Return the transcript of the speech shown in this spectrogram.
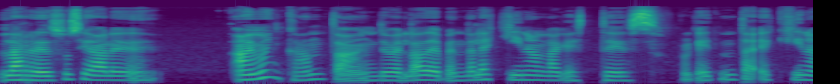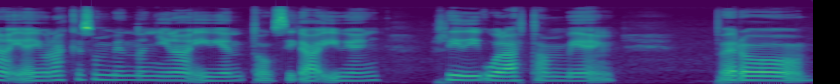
las redes sociales a mí me encantan, de verdad, depende de la esquina en la que estés, porque hay tantas esquinas y hay unas que son bien dañinas y bien tóxicas y bien ridículas también. Pero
